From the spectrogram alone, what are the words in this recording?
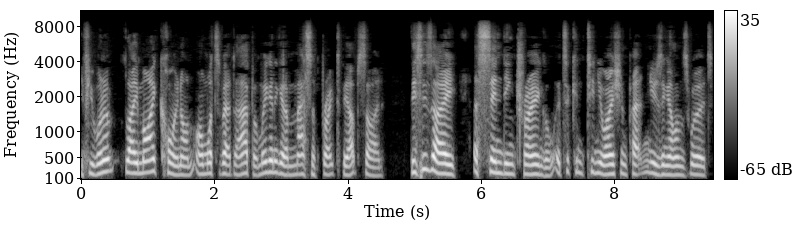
If you want to lay my coin on, on what's about to happen, we're going to get a massive break to the upside. This is a ascending triangle. It's a continuation pattern using Alan's words.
